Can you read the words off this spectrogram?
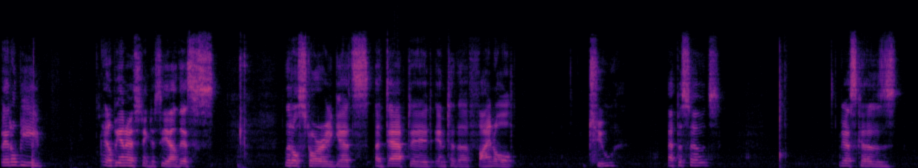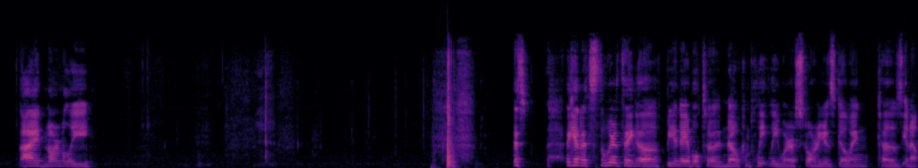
It'll be it'll be interesting to see how this little story gets adapted into the final two episodes. Just because I normally it's again it's the weird thing of being able to know completely where a story is going because you know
